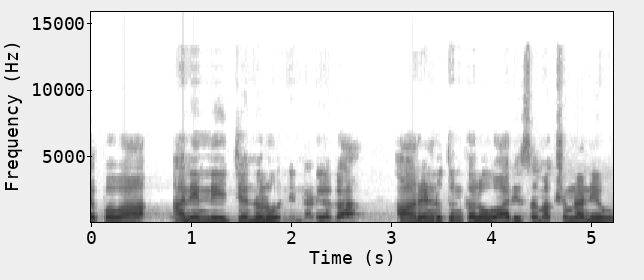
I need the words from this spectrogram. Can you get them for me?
చెప్పవా అని నీ జనులు నిన్ను అడగగా ఆ రెండు తునుకలు వారి సమక్షంన నీవు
